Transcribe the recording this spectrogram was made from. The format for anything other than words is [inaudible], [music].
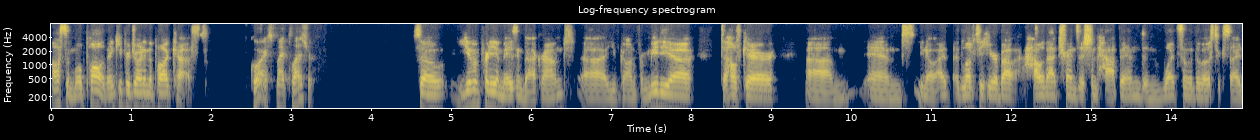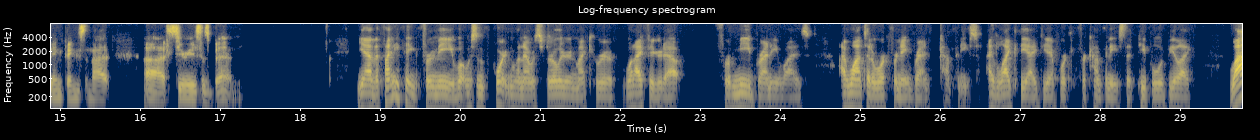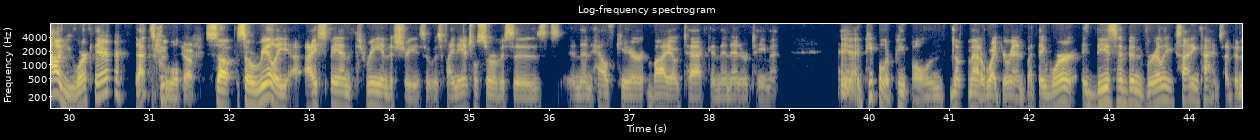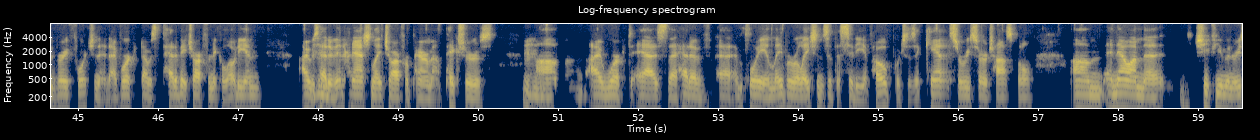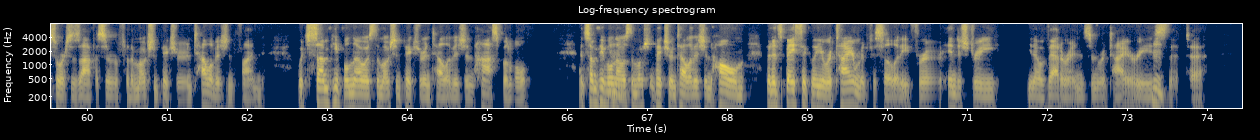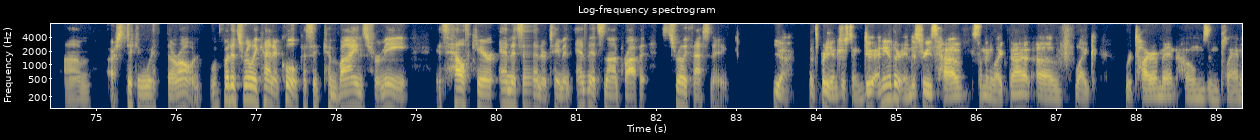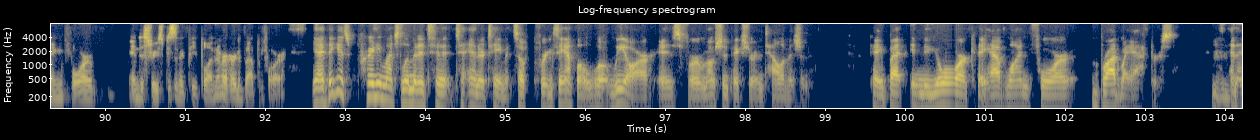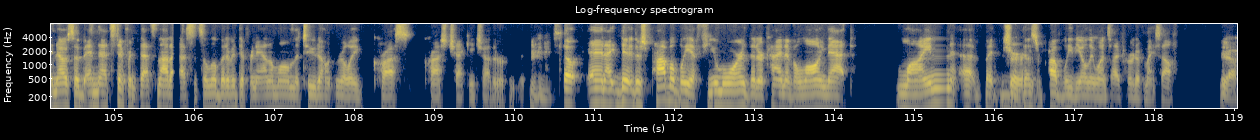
Awesome. Well, Paul, thank you for joining the podcast. Of course, my pleasure. So you have a pretty amazing background. Uh, you've gone from media to healthcare, um, and you know I'd, I'd, love to hear about how that transition happened and what some of the most exciting things in that uh, series has been. Yeah, the funny thing for me, what was important when I was earlier in my career, what I figured out for me, Brenny, was I wanted to work for name brand companies. I like the idea of working for companies that people would be like, wow, you work there? That's [laughs] cool. yeah. So, so really, I spanned three industries. It was financial services, and then healthcare, biotech, and then entertainment. And people are people, and no matter what you're in, but they were. These have been really exciting times. I've been very fortunate. I've worked. I was head of HR for Nickelodeon. I was mm-hmm. head of international HR for Paramount Pictures. Mm-hmm. Um, I worked as the head of uh, employee and labor relations at the City of Hope, which is a cancer research hospital. Um, and now I'm the Chief Human Resources Officer for the Motion Picture and Television Fund, which some people know as the Motion Picture and Television Hospital. And some people know mm-hmm. as the Motion Picture and Television Home, but it's basically a retirement facility for industry, you know, veterans and retirees hmm. that uh, um, are sticking with their own. But it's really kind of cool because it combines for me, it's healthcare and it's entertainment and it's nonprofit. It's really fascinating. Yeah, that's pretty interesting. Do any other industries have something like that of like retirement homes and planning for industry specific people? I've never heard of that before. Yeah, I think it's pretty much limited to, to entertainment. So, for example, what we are is for motion picture and television. Okay, but in New York, they have one for Broadway actors. Mm-hmm. And I know so, and that's different. That's not us. It's a little bit of a different animal, and the two don't really cross cross check each other. Mm-hmm. So, and I there, there's probably a few more that are kind of along that line, uh, but sure. those are probably the only ones I've heard of myself. Yeah.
